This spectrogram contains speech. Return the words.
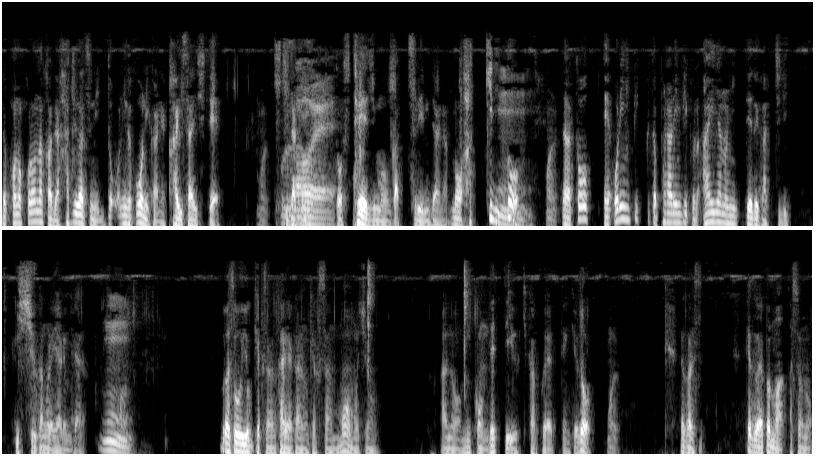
でこのコロナ禍で8月にどうにかこうにかね、開催して、はい。聞きだけとステージもがっつりみたいな、もうはっきりと、うんはい。だから東えーオリンピックとパラリンピックの間の日程でがっちり、1週間ぐらいやるみたいな。うん。まあそういうお客さん、海外からのお客さんももちろん、あの、見込んでっていう企画をやってんけど、はい。だから、けどやっぱまあ、その、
